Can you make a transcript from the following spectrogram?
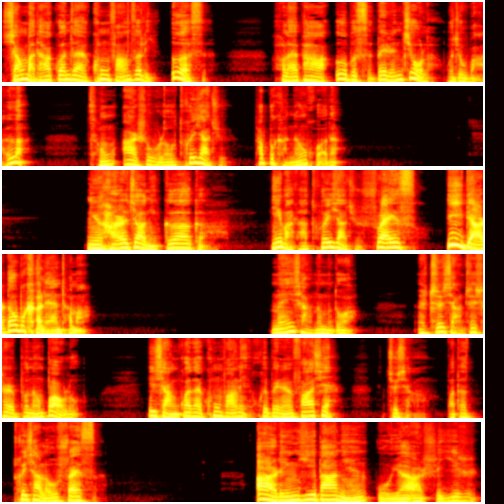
想把她关在空房子里饿死，后来怕饿不死被人救了，我就完了，从二十五楼推下去，他不可能活的。”“女孩叫你哥哥，你把她推下去摔死，一点都不可怜她吗？”“没想那么多，只想这事儿不能暴露。”一想关在空房里会被人发现，就想把他推下楼摔死。二零一八年五月二十一日，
